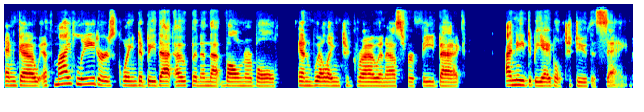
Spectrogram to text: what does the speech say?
and go, if my leader is going to be that open and that vulnerable and willing to grow and ask for feedback, I need to be able to do the same.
